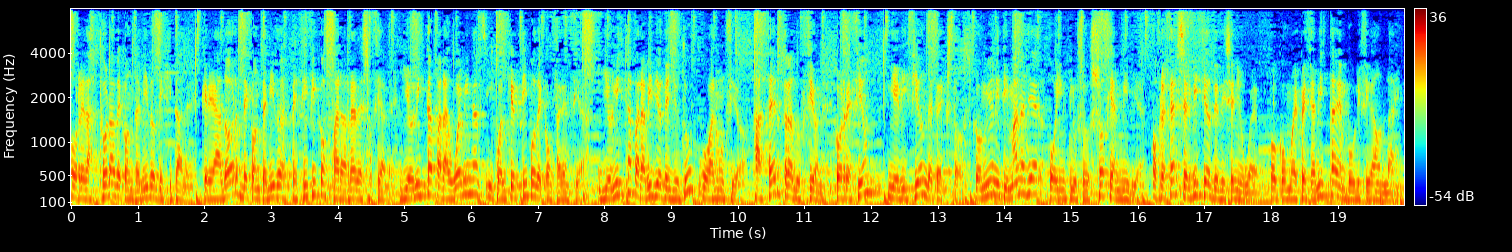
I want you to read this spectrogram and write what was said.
o redactora de contenidos digitales, creador de contenidos específicos para redes sociales, guionista para webinars y cualquier tipo de conferencia, guionista para vídeos de YouTube o anuncios, hacer traducciones, corrección y edición de textos, community manager o incluso social media, ofrecer servicios de diseño web o como especialista en publicidad online,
